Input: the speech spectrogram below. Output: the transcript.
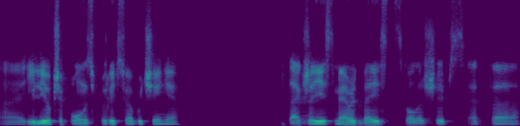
э, или вообще полностью покрыть все обучение. Также есть merit-based scholarships. Это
